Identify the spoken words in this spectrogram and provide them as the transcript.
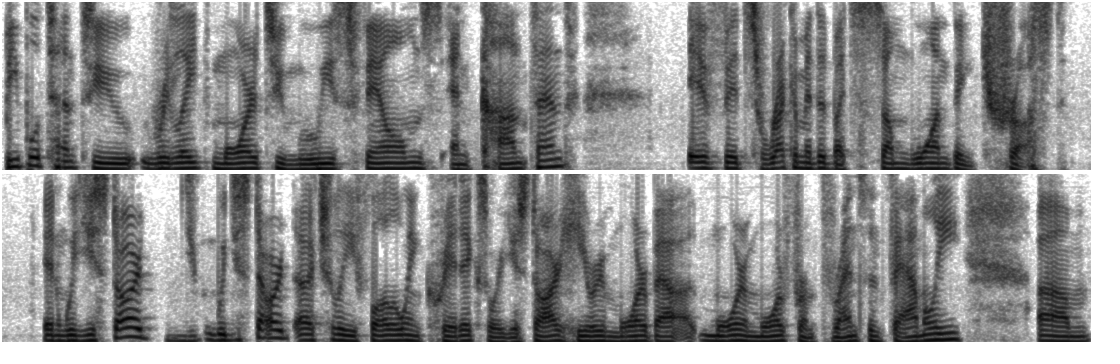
people tend to relate more to movies, films, and content if it's recommended by someone they trust. And when you start, when you start actually following critics, or you start hearing more about more and more from friends and family, um,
